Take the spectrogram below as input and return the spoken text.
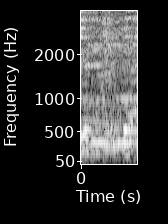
And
